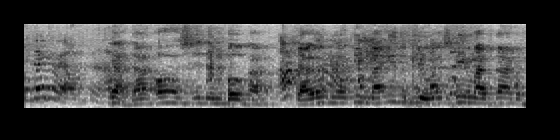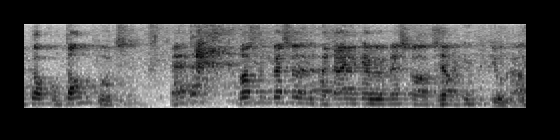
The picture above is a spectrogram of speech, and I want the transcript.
Of ben je er wel? Ja, daar, oh, ze zitten er bovenaan. Ach, ja, ook gingen mij interviewen en ze gingen mij vragen of ik ook kon tanden poetsen. He? Was het best wel, uiteindelijk hebben we best wel een gezellig interview gehad.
